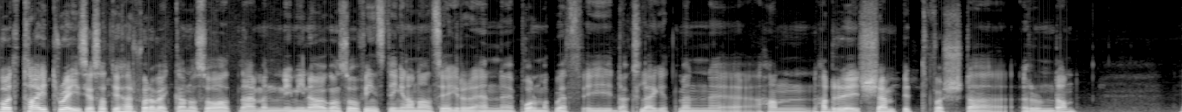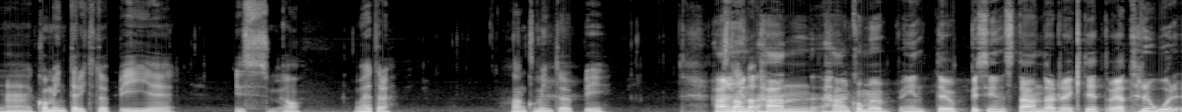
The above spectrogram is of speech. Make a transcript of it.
det var ett tight race. Jag satt ju här förra veckan och sa att nej, men i mina ögon så finns det ingen annan segrare än eh, Paul Macbeth i dagsläget. Men eh, han hade det kämpigt första rundan. Eh, mm. Kom inte riktigt upp i, eh, i, ja, vad heter det? Han kom inte upp i han, standard. Han, han kom upp, inte upp i sin standard riktigt och jag tror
